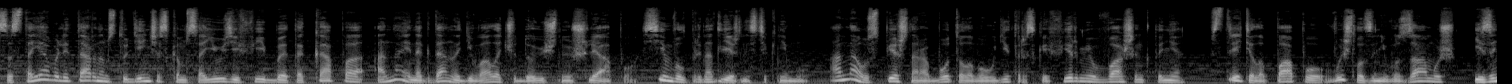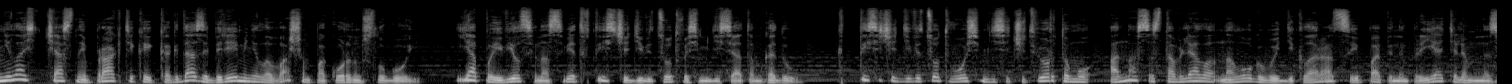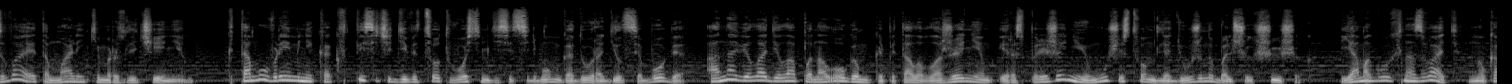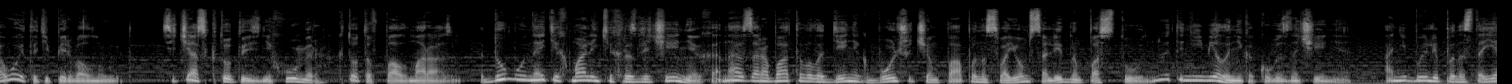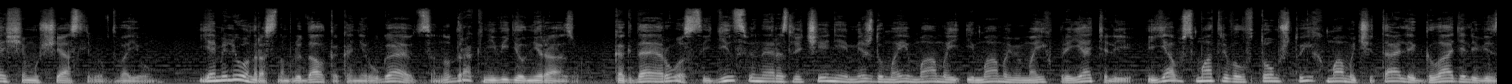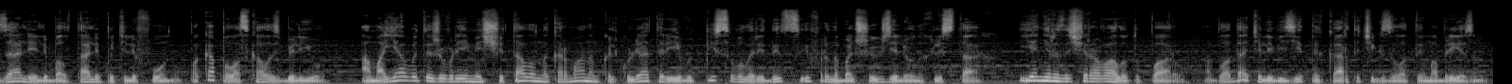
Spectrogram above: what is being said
Состоя в элитарном студенческом союзе Фи Бета Капа, она иногда надевала чудовищную шляпу, символ принадлежности к нему. Она успешно работала в аудиторской фирме в Вашингтоне, встретила папу, вышла за него замуж и занялась частной практикой, когда забеременела вашим покорным слугой. Я появился на свет в 1980 году. К 1984 она составляла налоговые декларации папиным приятелям, называя это маленьким развлечением. К тому времени, как в 1987 году родился Бобби, она вела дела по налогам, капиталовложениям и распоряжению имуществом для дюжины больших шишек. Я могу их назвать, но кого это теперь волнует? Сейчас кто-то из них умер, кто-то впал в маразм. Думаю, на этих маленьких развлечениях она зарабатывала денег больше, чем папа на своем солидном посту, но это не имело никакого значения. Они были по-настоящему счастливы вдвоем. Я миллион раз наблюдал, как они ругаются, но драк не видел ни разу. Когда я рос, единственное развлечение между моей мамой и мамами моих приятелей я усматривал в том, что их мамы читали, гладили, вязали или болтали по телефону, пока полоскалось белье. А моя в это же время считала на карманном калькуляторе и выписывала ряды цифр на больших зеленых листах. Я не разочаровал эту пару, обладателей визитных карточек с золотым обрезом.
